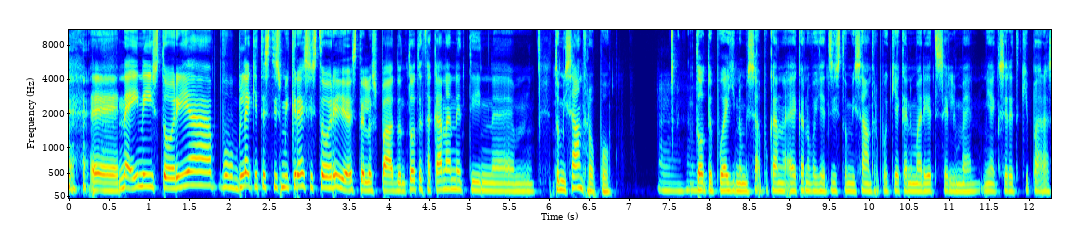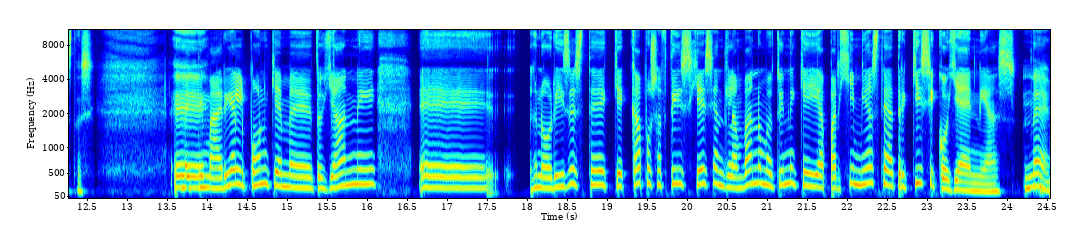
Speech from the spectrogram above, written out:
ε, ναι, είναι η ιστορία που μπλέκεται στις μικρές ιστορίες τέλος πάντων. Τότε θα κάνανε την, ε, το μισάνθρωπο. Τότε που έγινε ο που έκανε ο Βογιατζής στο Μισάνθρωπο και έκανε η Μαρία της Ελιμέν, μια εξαιρετική παράσταση. Με τη Μαρία λοιπόν και με το Γιάννη ε, γνωρίζεστε και κάπως αυτή η σχέση αντιλαμβάνομαι ότι είναι και η απαρχή μιας θεατρικής οικογένειας. Ναι.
